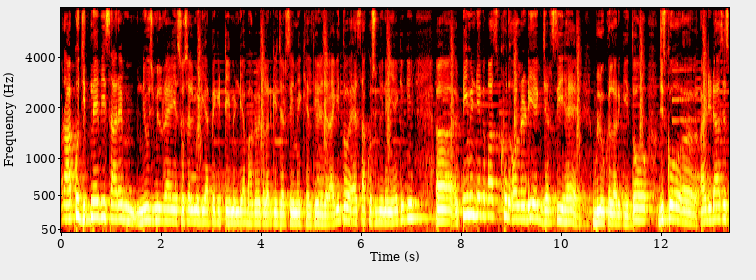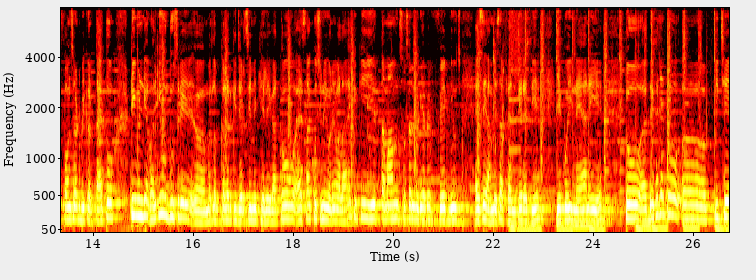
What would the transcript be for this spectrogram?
और आपको जितने भी सारे न्यूज़ मिल रहे हैं, ये सोशल मीडिया पे कि टीम इंडिया भगवे कलर की जर्सी में खेलती हुई नज़र आएगी तो ऐसा कुछ भी नहीं है क्योंकि टीम इंडिया के पास खुद ऑलरेडी एक जर्सी है ब्लू कलर की तो जिसको एडिडास स्पॉन्सर्ड भी करता है तो टीम इंडिया भले क्यों दूसरे मतलब कलर की जर्सी में खेलेगा तो ऐसा कुछ नहीं होने वाला है क्योंकि ये तमाम सोशल मीडिया पर फेक न्यूज़ ऐसे हमेशा फैलती रहती है, ये कोई नया नहीं है। तो देखा जाए तो पीछे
